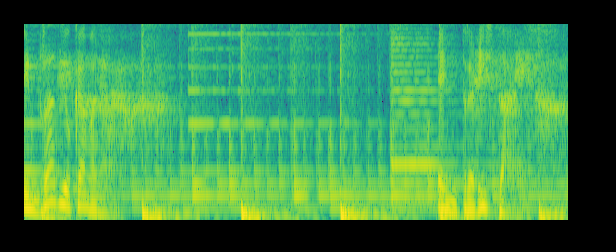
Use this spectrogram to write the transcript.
En Radio Cámara. Entrevistas.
